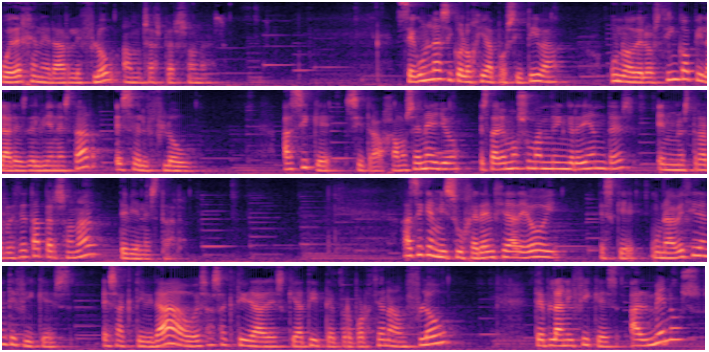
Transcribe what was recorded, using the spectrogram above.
puede generarle flow a muchas personas. Según la psicología positiva, uno de los cinco pilares del bienestar es el flow. Así que, si trabajamos en ello, estaremos sumando ingredientes en nuestra receta personal de bienestar. Así que mi sugerencia de hoy es que una vez identifiques esa actividad o esas actividades que a ti te proporcionan flow, te planifiques al menos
